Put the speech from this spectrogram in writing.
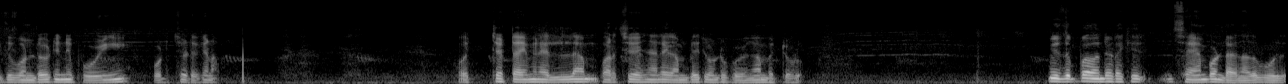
ഇത് കൊണ്ടുപോയിട്ട് ഇനി പുഴുങ്ങി പൊടിച്ചെടുക്കണം. ഒറ്റ ടൈമിലെല്ലാം പറിച്ചു കഴിഞ്ഞാലേ കംപ്ലീറ്റ് കൊണ്ട് പുഴുങ്ങാൻ പറ്റുള്ളൂ. ഇതിപ്പോൾ അതിന്റെ ഇടയ്ക്ക് ചേമ്പുണ്ടായിരുന്നു അത് പോയത്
